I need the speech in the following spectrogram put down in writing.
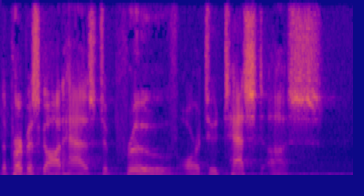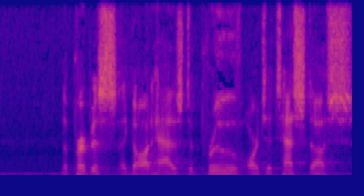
the purpose God has to prove or to test us. The purpose that God has to prove or to test us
